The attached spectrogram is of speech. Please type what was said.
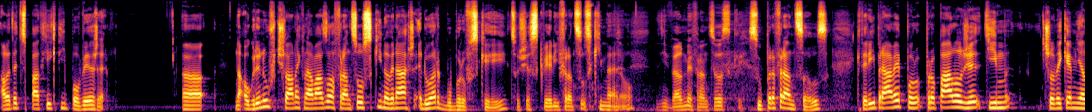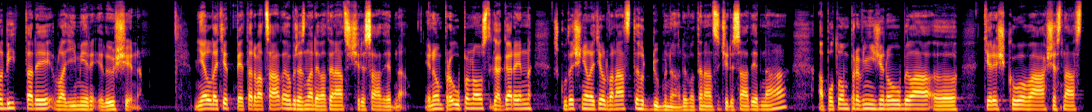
Ale teď zpátky k té pověře. Uh, na Ogrinův článek navázal francouzský novinář Eduard Bobrovský, což je skvělý francouzský jméno. Zní velmi francouzsky. Super francouz, který právě propálil, že tím člověkem měl být tady Vladimír Ilyushin. Měl letět 25. března 1961. Jenom pro úplnost, Gagarin skutečně letěl 12. dubna 1961 a potom první ženou byla uh, Těreškovová 16.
